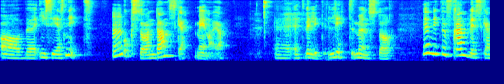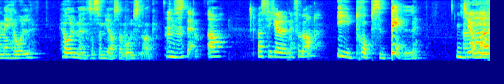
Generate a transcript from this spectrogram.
av eh, ECS Knit. Mm. Också en danska menar jag. Eh, Ett väldigt lätt mönster. En liten strandväska med hål, hålmönster som görs av omslag. Just det. Ja. Vad stickar du den i för garn? I Drops Bell. Ja!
